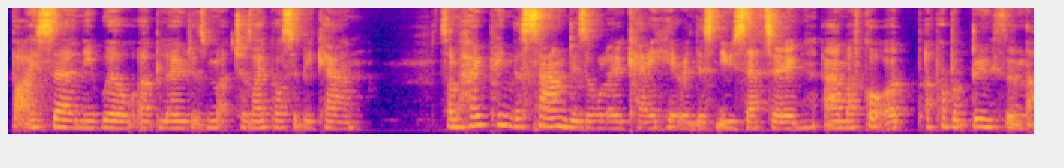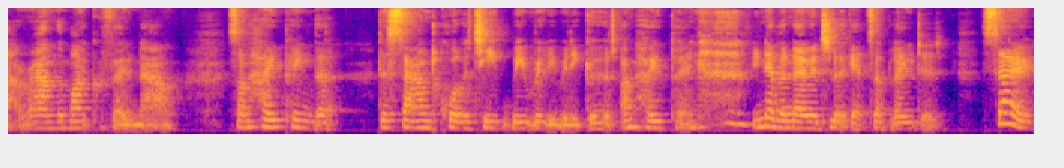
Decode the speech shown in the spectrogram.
but I certainly will upload as much as I possibly can. So I'm hoping the sound is all okay here in this new setting. Um, I've got a, a proper booth and that around the microphone now. So I'm hoping that the sound quality will be really, really good. I'm hoping. you never know until it gets uploaded. So,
